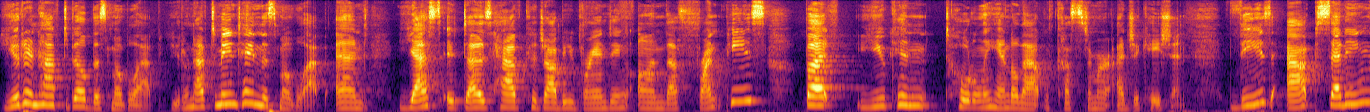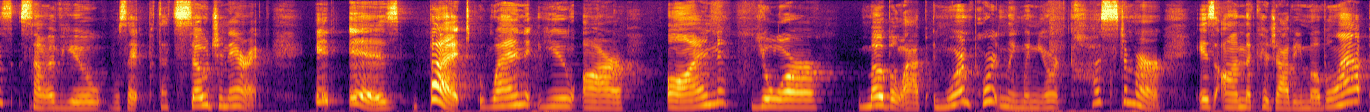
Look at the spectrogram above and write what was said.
you didn't have to build this mobile app. You don't have to maintain this mobile app. And yes, it does have Kajabi branding on the front piece, but you can totally handle that with customer education. These app settings, some of you will say, but that's so generic. It is, but when you are on your mobile app, and more importantly, when your customer is on the Kajabi mobile app,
